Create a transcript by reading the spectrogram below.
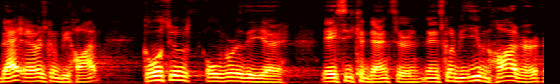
that air is gonna be hot, goes over the uh, AC condenser, and then it's gonna be even hotter,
